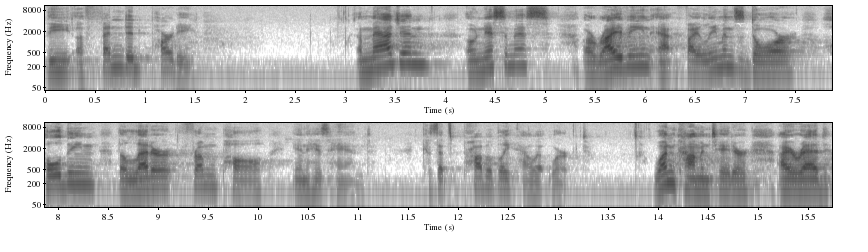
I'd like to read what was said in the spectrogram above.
the offended party. Imagine Onesimus arriving at Philemon's door holding the letter from Paul in his hand, because that's probably how it worked. One commentator I read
